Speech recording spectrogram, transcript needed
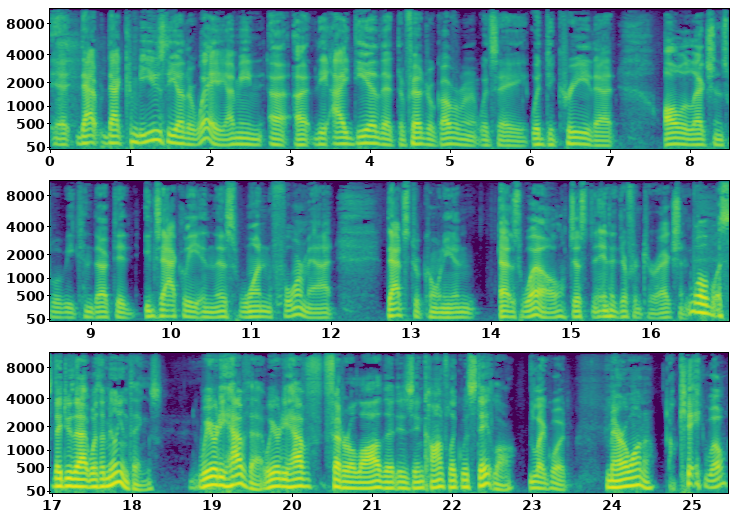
it, that that can be used the other way. I mean, uh, uh, the idea that the federal government would say would decree that all elections will be conducted exactly in this one format, that's draconian as well, just in a different direction. well they do that with a million things. We already have that. We already have federal law that is in conflict with state law. Like what? Marijuana. Okay, well,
